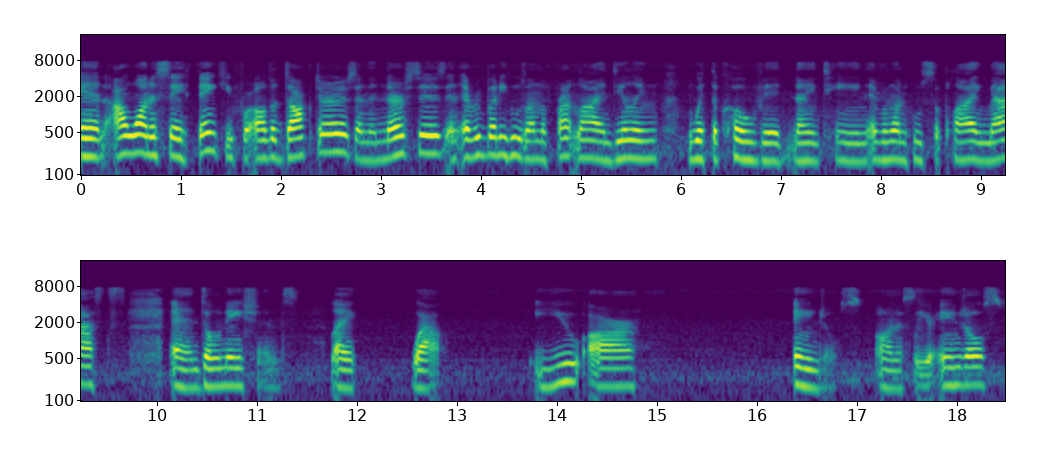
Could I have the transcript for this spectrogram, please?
And I want to say thank you for all the doctors and the nurses and everybody who's on the front line dealing with the COVID 19, everyone who's supplying masks and donations. Like, wow, you are angels, honestly. You're angels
